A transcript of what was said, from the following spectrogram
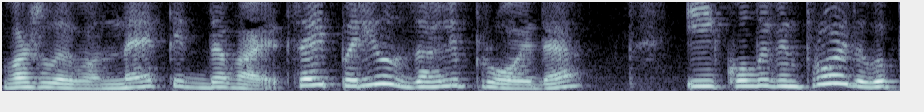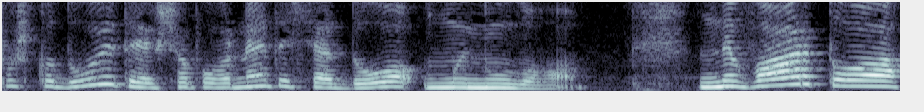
Важливо, не піддавай. Цей період взагалі пройде, і коли він пройде, ви пошкодуєте, якщо повернетеся до минулого. Не варто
